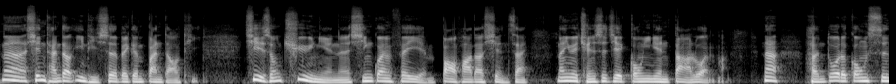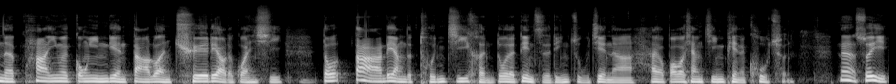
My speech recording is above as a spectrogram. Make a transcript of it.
那先谈到硬体设备跟半导体。其实从去年呢，新冠肺炎爆发到现在，那因为全世界供应链大乱嘛，那很多的公司呢，怕因为供应链大乱、缺料的关系，都大量的囤积很多的电子零组件啊，还有包括像晶片的库存。那所以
